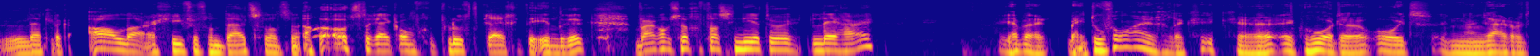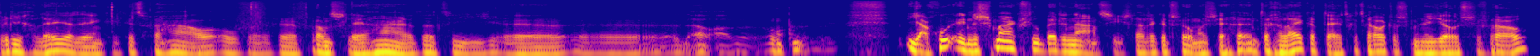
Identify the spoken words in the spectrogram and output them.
letterlijk alle archieven van Duitsland en Oostenrijk omgeploegd, kreeg ik de indruk. Waarom zo gefascineerd door Lehaar? Ja, bij, bij toeval eigenlijk. Ik, eh, ik hoorde ooit, een, jaar of drie geleden denk ik... het verhaal over eh, Frans Lehaar. Dat hij eh, ja, goed, in de smaak viel bij de nazi's, laat ik het zo maar zeggen. En tegelijkertijd getrouwd was met een Joodse vrouw.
